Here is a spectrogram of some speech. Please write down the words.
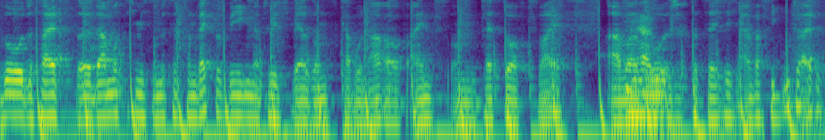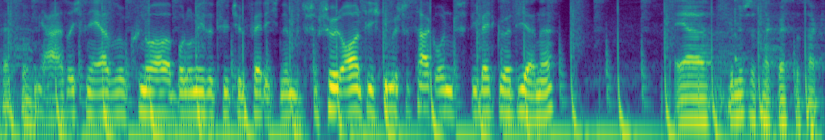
so, das heißt, äh, da musste ich mich so ein bisschen von wegbewegen. Natürlich wäre sonst Carbonara auf 1 und Pesto auf 2. Aber Ja, so gut. ist es tatsächlich einfach die gute alte Pesto. Ja, also ich bin eher so Knorr Bolognese Tütchen fertig, ne? Mit schön ordentlich gemischtes Hack und die Welt gehört dir, ne? Eher gemischtes Hack, bestes Hack.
